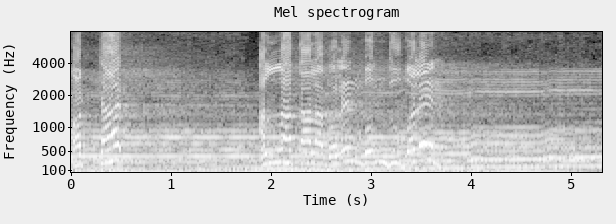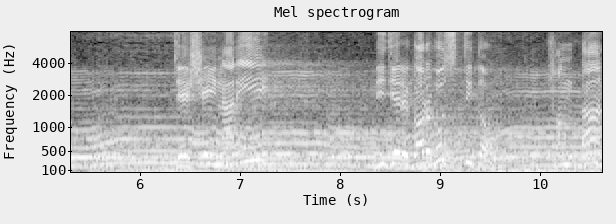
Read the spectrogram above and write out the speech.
অর্থাৎ আল্লাহ তাআলা বলেন, বন্ধু বলেন, যে সেই নারী নিজের গর্ভস্থিত সন্তান,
